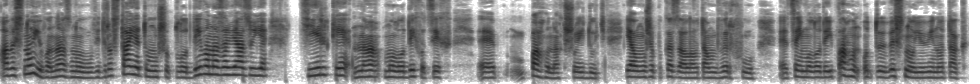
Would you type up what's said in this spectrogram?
а весною вона знову відростає, тому що плоди вона зав'язує тільки на молодих оцих е, пагонах, що йдуть. Я вам вже показала там вверху е, цей молодий пагон. От весною він отак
